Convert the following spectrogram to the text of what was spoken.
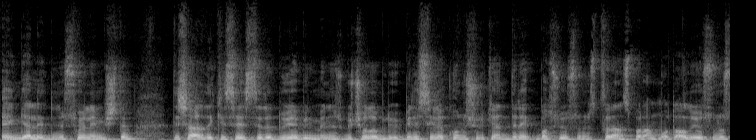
engellediğini söylemiştim. Dışarıdaki sesleri duyabilmeniz güç olabiliyor. Birisiyle konuşurken direkt basıyorsunuz transparan moda alıyorsunuz.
